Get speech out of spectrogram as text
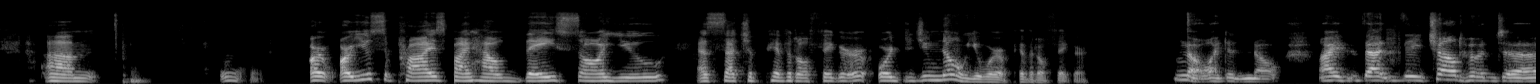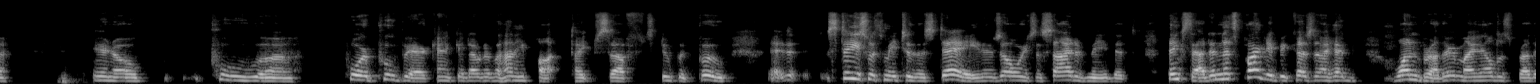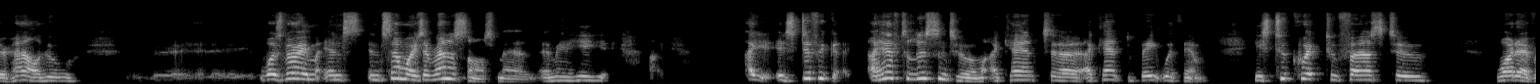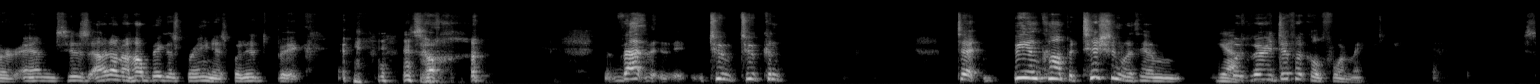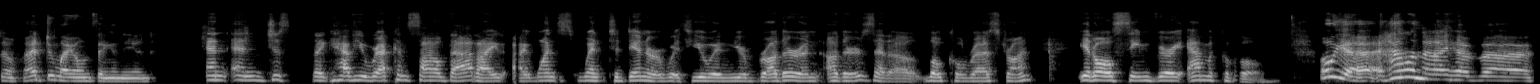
Um, are are you surprised by how they saw you as such a pivotal figure or did you know you were a pivotal figure no i didn't know i that the childhood uh, you know pooh uh, poor pooh bear can't get out of the honey pot type stuff stupid pooh. It stays with me to this day. There's always a side of me that thinks that. And it's partly because i had one brother my eldest brother hal who was very in in some ways a renaissance man. I mean he I, it's difficult i have to listen to him. I can't uh, i can't debate with him. He's too quick too fast too whatever. And his i don't know how big his brain is but it's big. So that to to con, to be in competition with him yeah. was very difficult for me. So i'd do my own thing in the end. And and just like have you reconciled that? I i once went to dinner with you and your brother and others at a local restaurant. It all seemed very amicable oh yeah hal and i have uh,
